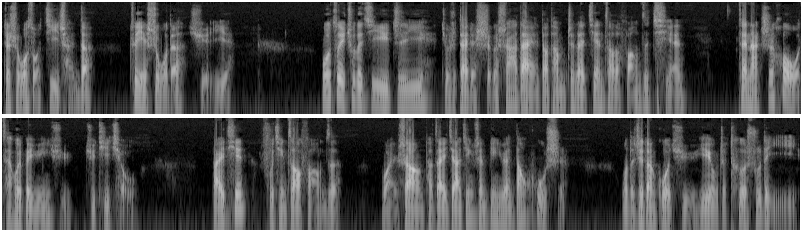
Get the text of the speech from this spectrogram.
这是我所继承的。这也是我的血液。我最初的记忆之一就是带着十个沙袋到他们正在建造的房子前，在那之后我才会被允许去踢球。白天父亲造房子，晚上他在一家精神病院当护士。我的这段过去也有着特殊的意义。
